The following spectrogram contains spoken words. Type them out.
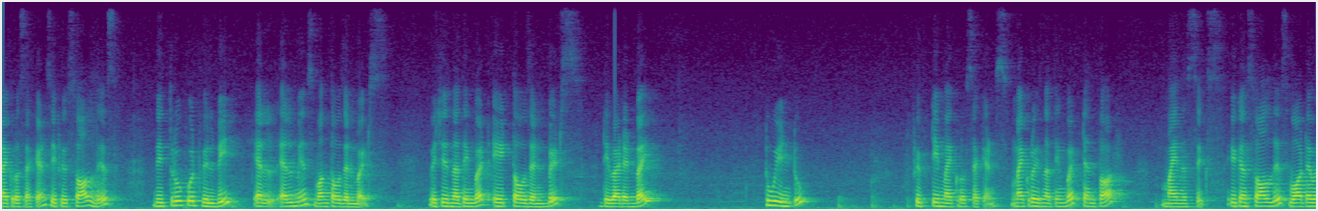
microseconds if you solve this the throughput will be L. L means 1000 bytes which is nothing but 8000 bits divided by 2 into 50 microseconds. Micro is nothing but 10 power minus 6 you can solve this whatever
